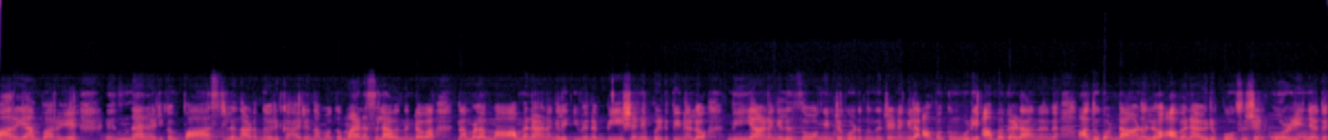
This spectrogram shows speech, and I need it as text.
പറയാൻ പറയേ. എന്നാലായിരിക്കും പാസ്റ്റിൽ നടന്ന ഒരു കാര്യം നമുക്ക് മനസ്സിലാവുന്നുണ്ടാവുക. നമ്മളെ മാമനാണെങ്കിൽ ഇവനെ ഭീഷണിപ്പെടുത്തിനല്ലോ നീയാണെങ്കിൽ സോങ്ങിന്റെ കൂടെ നിന്നിട്ടുണ്ടെങ്കിൽ അവക്കും കൂടി അപകടമാണെന്ന് അതുകൊണ്ടാണല്ലോ അവൻ ആ ഒരു പൊസിഷൻ ഒഴിഞ്ഞത്.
